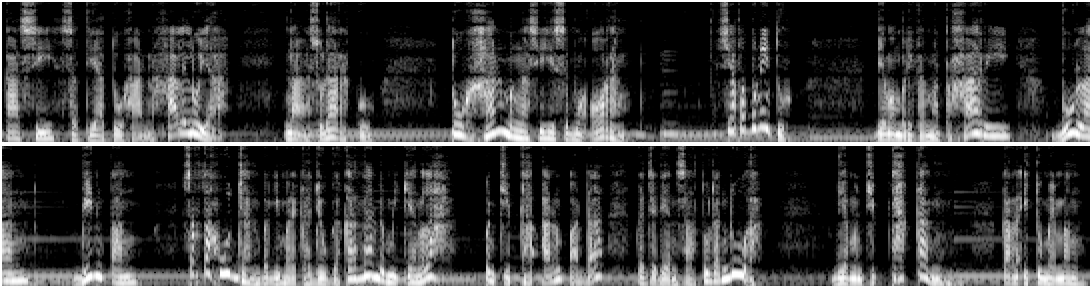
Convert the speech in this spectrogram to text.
kasih setia Tuhan. Haleluya. Nah, saudaraku, Tuhan mengasihi semua orang. Siapa pun itu, dia memberikan matahari, bulan, bintang, serta hujan bagi mereka juga. Karena demikianlah penciptaan pada kejadian satu dan dua. Dia menciptakan karena itu memang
